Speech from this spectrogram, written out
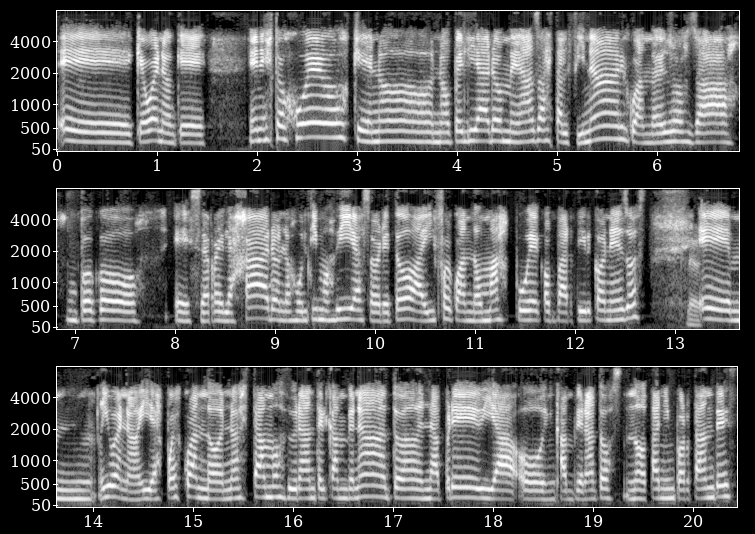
Eh, que bueno, que en estos juegos que no, no pelearon medallas hasta el final, cuando ellos ya un poco eh, se relajaron los últimos días, sobre todo ahí fue cuando más pude compartir con ellos. Em, y bueno, y después cuando no estamos durante el campeonato, en la previa o en campeonatos no tan importantes,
